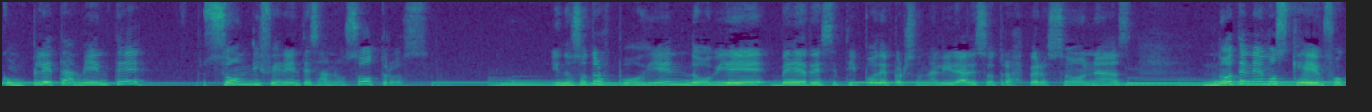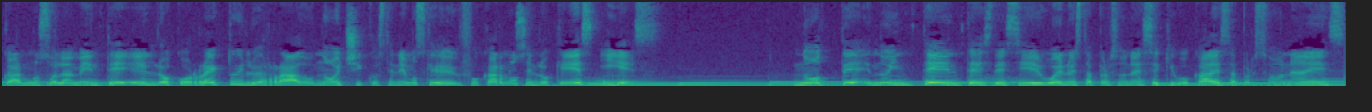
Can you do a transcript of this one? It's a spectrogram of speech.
completamente son diferentes a nosotros. Y nosotros pudiendo ver ese tipo de personalidades, otras personas, no tenemos que enfocarnos solamente en lo correcto y lo errado. No, chicos, tenemos que enfocarnos en lo que es y es. No, te, no intentes decir, bueno, esta persona es equivocada, esta persona es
